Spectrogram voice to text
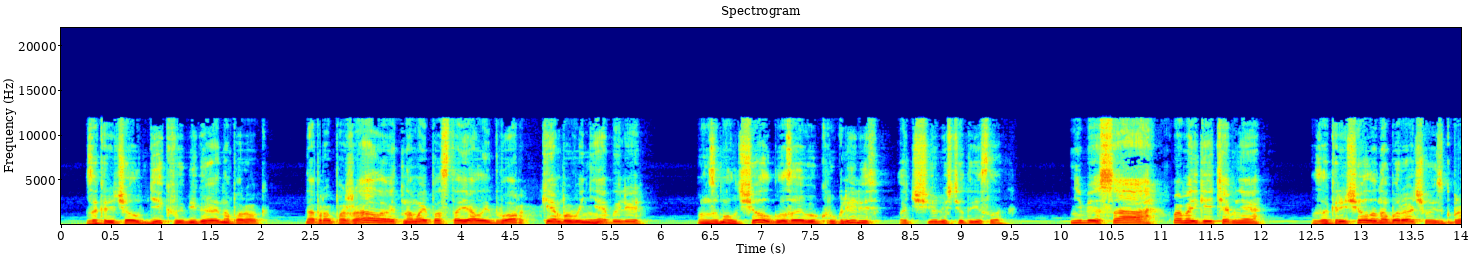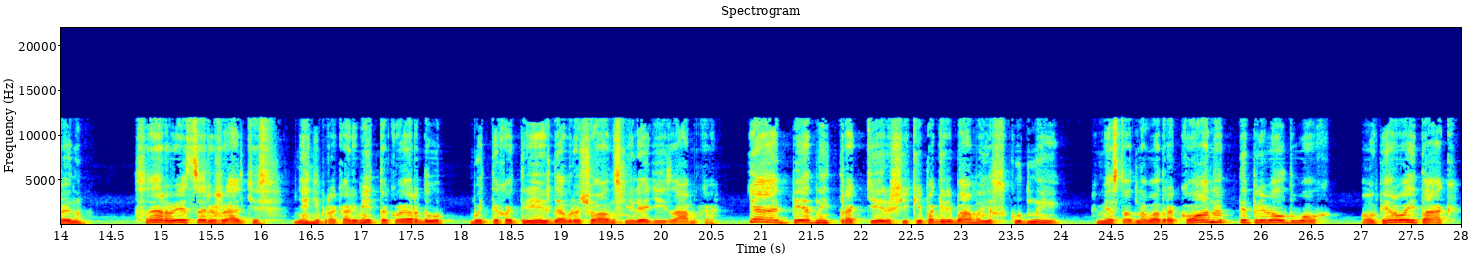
– закричал Дик, выбегая на порог. «Добро пожаловать на мой постоялый двор, кем бы вы ни были!» Он замолчал, глаза его округлились, а челюсть отвисла. «Небеса, помогите мне!» Закричал он, оборачиваясь к Брайну. «Сэр, рыцарь, жальтесь, мне не прокормить такую орду, будь ты хоть трижды обручен с миледи замка. Я бедный трактирщик, и погреба мои скудны. Вместо одного дракона ты привел двух, а у первого и так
